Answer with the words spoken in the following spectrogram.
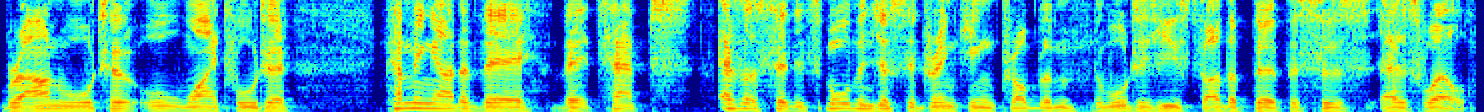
brown water or white water coming out of their, their taps? As I said, it's more than just a drinking problem. The water is used for other purposes as well.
